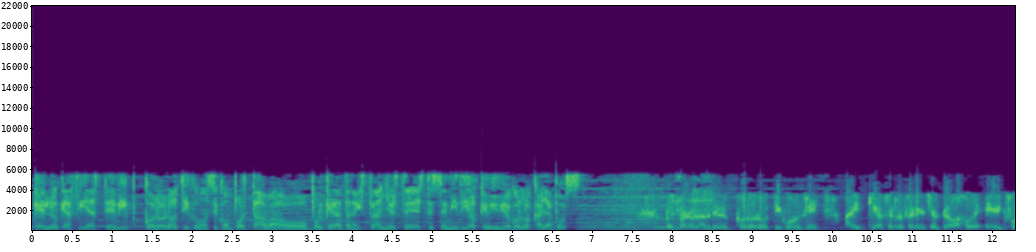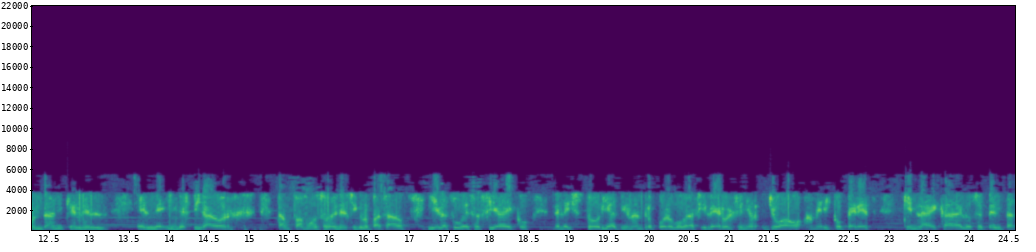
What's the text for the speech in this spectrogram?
¿Qué es lo que hacía este Vic Cororoti? ¿Cómo se comportaba o por qué era tan extraño este, este semidios que vivió con los callapós? Pues para hablar de Cororoti, Juanje, hay que hacer referencia al trabajo de Eric von Daniken, el, el investigador tan famoso en el siglo pasado, y él a su vez hacía eco de la historia de un antropólogo brasilero, el señor Joao Américo Pérez, que en la década de los 70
